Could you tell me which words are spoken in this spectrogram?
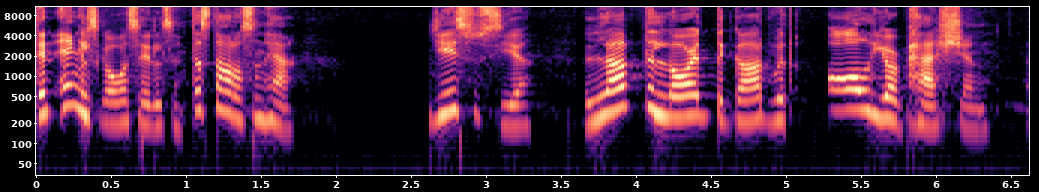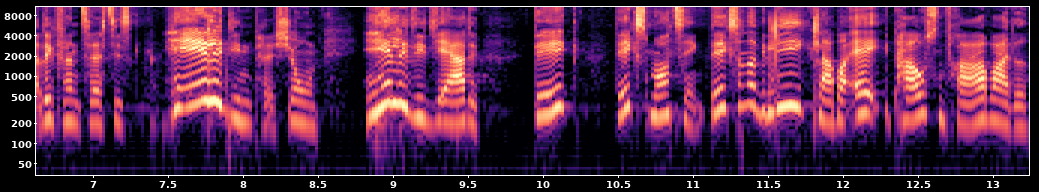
Den engelske oversættelse, der står der sådan her. Jesus siger, Love the Lord the God with all your passion. Er det ikke fantastisk? Hele din passion, hele dit hjerte. Det er ikke, det er ikke småting. Det er ikke sådan, at vi lige klapper af i pausen fra arbejdet,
